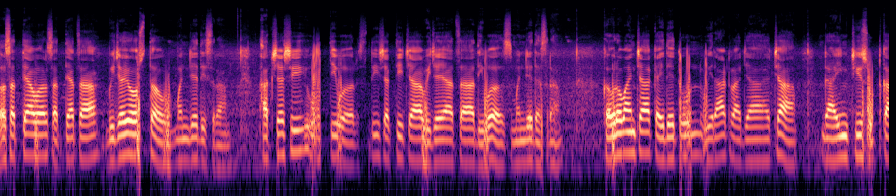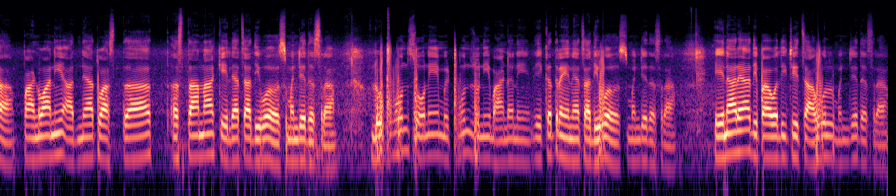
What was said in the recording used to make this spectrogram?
असत्यावर सत्याचा विजयोत्सव म्हणजे दिसरा. अक्षशी वृत्तीवर स्त्रीशक्तीच्या विजयाचा दिवस म्हणजे दसरा. कौरवांच्या कैदेतून विराट राजाच्या गायींची सुटका पांडवांनी वाचतात असताना केल्याचा दिवस म्हणजे दसरा. लुटवून सोने मिटवून जुनी भांडणे एकत्र येण्याचा दिवस म्हणजे दसरा. येणाऱ्या दीपावलीची चाहूल म्हणजे दसरा.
